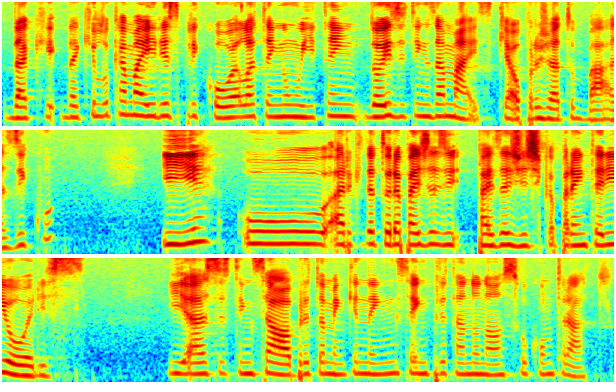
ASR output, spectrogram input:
daqui, daquilo que a Maíra explicou, ela tem um item, dois itens a mais, que é o projeto básico e o, a arquitetura paisagística para interiores. E a assistência à obra também, que nem sempre está no nosso contrato.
